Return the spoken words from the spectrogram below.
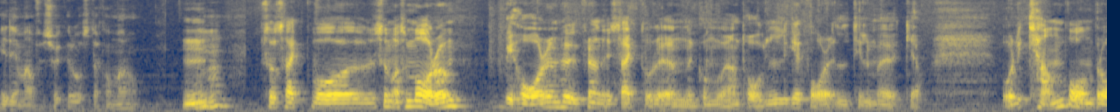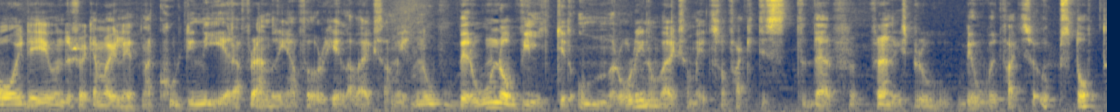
i det man försöker åstadkomma. Då. Mm. Mm. Som sagt var, summa summarum. Vi har en hög förändringstakt och den kommer antagligen ligga kvar eller till och med öka. Och det kan vara en bra idé att undersöka möjligheten att koordinera förändringar för hela verksamheten oberoende av vilket område inom verksamheten som faktiskt, där förändringsbehovet faktiskt har uppstått.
